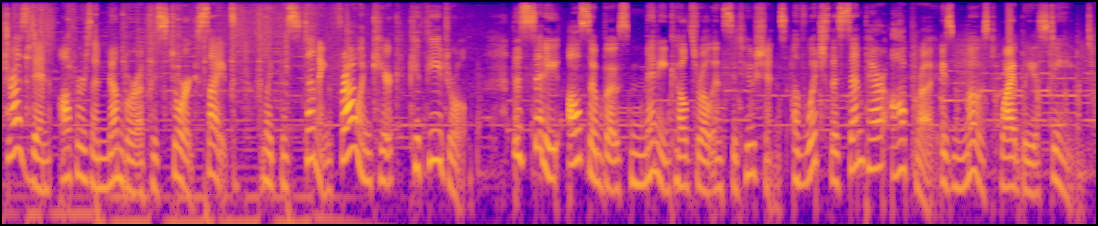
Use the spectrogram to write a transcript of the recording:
Dresden offers a number of historic sites, like the stunning Frauenkirche Cathedral. The city also boasts many cultural institutions, of which the Semper Opera is most widely esteemed.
